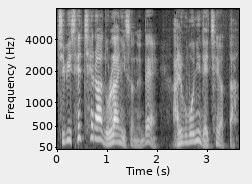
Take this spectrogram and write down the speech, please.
집이 세 채라 논란이 있었는데 알고 보니 네 채였다.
